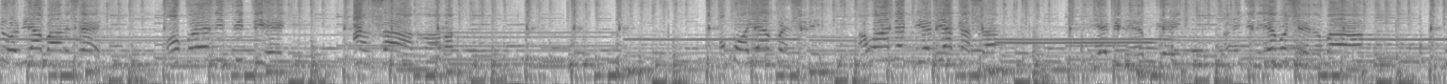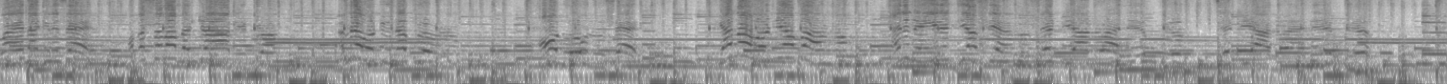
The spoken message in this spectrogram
ne onuabaa no sɛ ɔkɔyɛ ne fidie ansa no aba. Ɔkɔɔyɛ akwansini, awɔ a na dua bi akasa, ɛyɛ bi na abue, ɔno nti ne yam hyee no paa. Wayɛ n'adwene sɛ ɔbɛsan abɛtwa ne korɔ. Ɛberɛ a wɔduu n'afuom no, ɔwɔ na ɔhunu sɛ dua no a onuabaa no ɛne ne yere te aseɛ no, sɛ dua no a na abue, sɛ dua no a na abue.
